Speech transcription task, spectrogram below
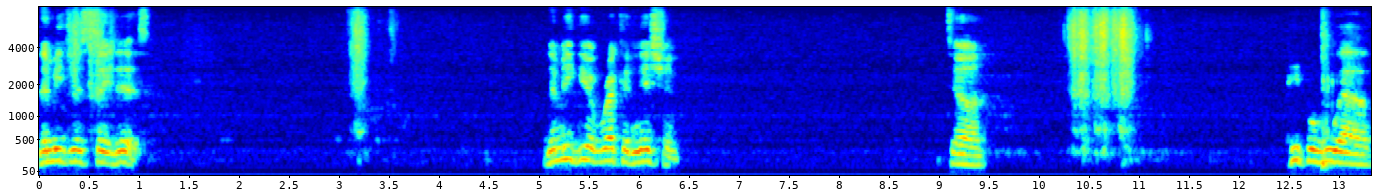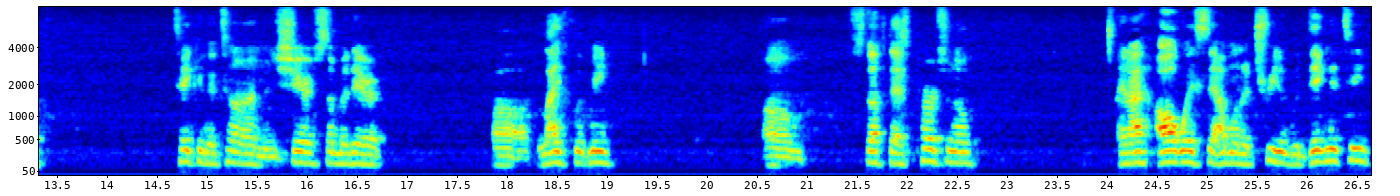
let me just say this. Let me give recognition to people who have taken the time and shared some of their uh, life with me, um, stuff that's personal. And I always say I want to treat it with dignity.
